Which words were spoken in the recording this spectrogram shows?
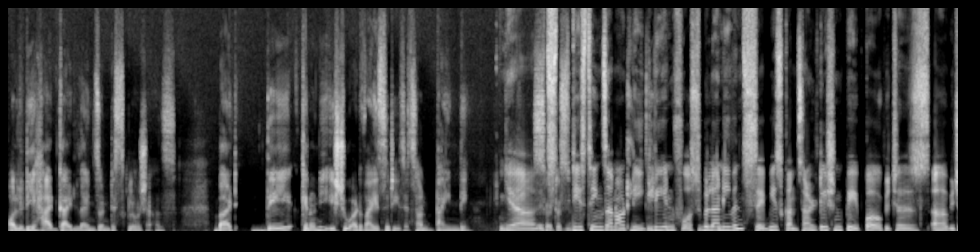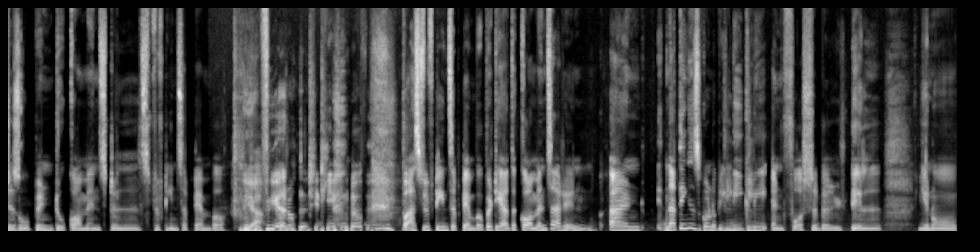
already had guidelines on disclosures, but they can only issue advisories. It's not binding. Yeah, So these things are not legally enforceable, and even SEBI's consultation paper, which is uh, which is open to comments till 15 September. Yeah. we are already you know past 15 September, but yeah, the comments are in, and nothing is going to be legally enforceable till you know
